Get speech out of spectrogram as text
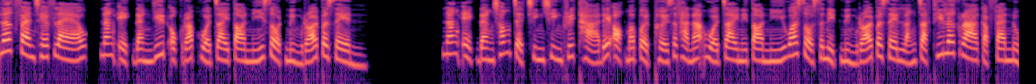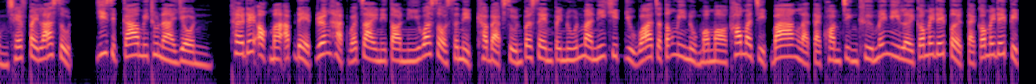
เลิกแฟนเชฟแล้วนางเอกดังยืดอกรับหัวใจตอนนี้โสดหนึ่งร้อยเปอร์เซ็นต์นางเอกดังช่องเจ็ดชิงชิงคริษฐาได้ออกมาเปิดเผยสถานะหัวใจในตอนนี้ว่าโสดสนิทหนึ่งร้อยเปอร์เซ็นต์หลังจากที่เลิกรากับแฟนหนุ่มเชฟไปล่าสุด 29 มิถุนายน เธอได้ออกมาอัปเดตเรื่องหัดหัวใจในตอนนี้ว่าโสดสนิทค่ะแบบศูนย์เปอร์เซ็นต์ไปนู้นมานี่คิดอยู่ว่าจะต้องมีหนุ่มมอมอเข้ามาจีบบ้างแหละแต่ความจริงคือไม่มีเลยก็ไม่ได้เปิดแต่ก็ไม่ได้ปิด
